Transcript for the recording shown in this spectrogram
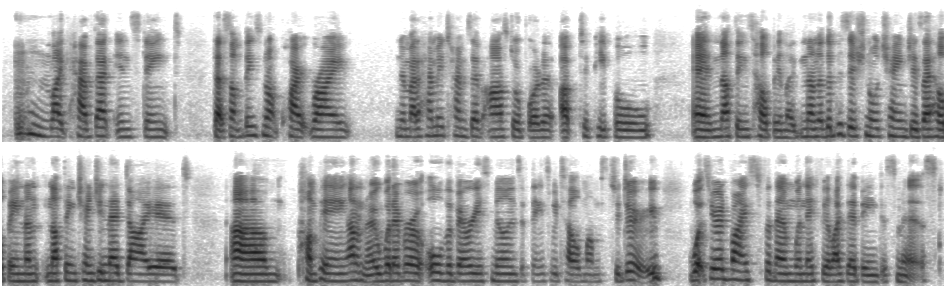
like have that instinct that something's not quite right? No matter how many times they've asked or brought it up to people, and nothing's helping. Like none of the positional changes are helping. None, nothing changing their diet, um, pumping. I don't know, whatever. All the various millions of things we tell mums to do. What's your advice for them when they feel like they're being dismissed?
